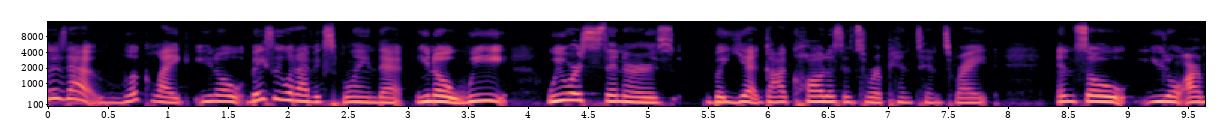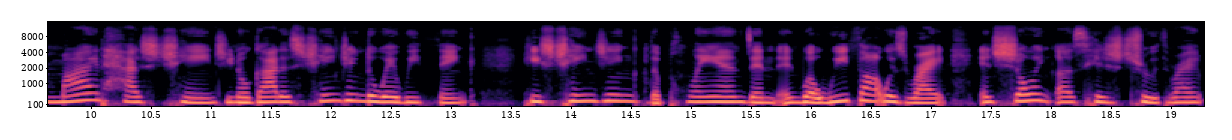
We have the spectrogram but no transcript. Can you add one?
does that look like? You know, basically what I've explained that, you know, we we were sinners, but yet God called us into repentance, right? And so, you know, our mind has changed. You know, God is changing the way we think. He's changing the plans and, and what we thought was right and showing us his truth, right?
